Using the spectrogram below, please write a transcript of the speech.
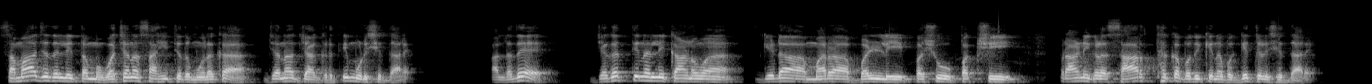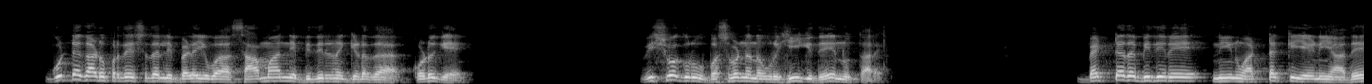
ಸಮಾಜದಲ್ಲಿ ತಮ್ಮ ವಚನ ಸಾಹಿತ್ಯದ ಮೂಲಕ ಜನ ಜಾಗೃತಿ ಮೂಡಿಸಿದ್ದಾರೆ. ಅಲ್ಲದೆ ಜಗತ್ತಿನಲ್ಲಿ ಕಾಣುವ ಗಿಡ, ಮರ, ಬಳ್ಳಿ, ಪಶು, ಪಕ್ಷಿ, ಪ್ರಾಣಿಗಳ ಸಾರ್ಥಕ ಬದುಕಿನ ಬಗ್ಗೆ ತಿಳಿಸಿದ್ದಾರೆ. ಗುಡ್ಡಗಾಡು ಪ್ರದೇಶದಲ್ಲಿ ಬೆಳೆಯುವ ಸಾಮಾನ್ಯ ಬಿದಿರಿನ ಗಿಡದ ಕೊಡುಗೆ ವಿಶ್ವಗುರು ಬಸವಣ್ಣನವರು ಹೀಗಿದೆ ಎನ್ನುತ್ತಾರೆ. ಬೆಟ್ಟದ ಬಿದಿರೆ, ನೀನು ಅಟ್ಟಕ್ಕೆ ಏಣಿಯಾದೆ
